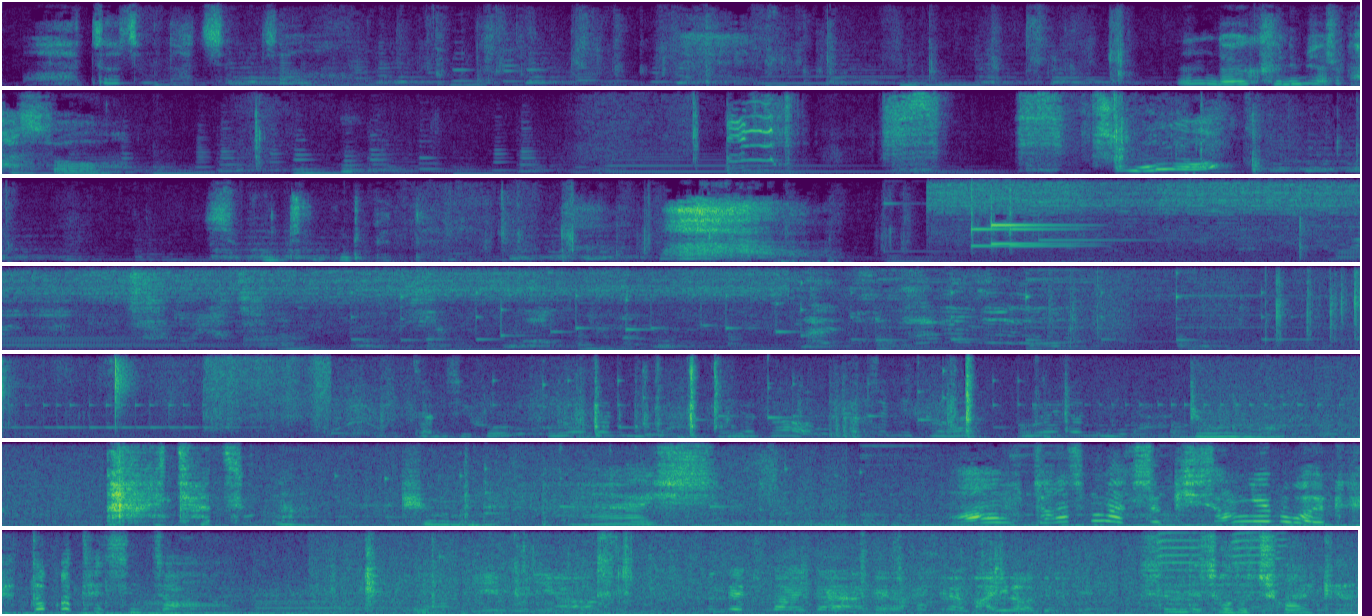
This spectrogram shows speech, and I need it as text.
아, 짜증나, 진짜. 난 너의 그림자를 봤어. 뭐야? 씨, 뭔지 모르겠네. 잠시 후 우회전입니다. 이어서 30m 앞 우회전입니다. 비 오는 거야? 짜증나. 비 오는데? 아이씨. 아우, 짜증나. 진짜 기상 예보가 이렇게 똑같아, 진짜. 2인분이요. 순대 추가할까요? 안 할까요? 하시면 많이 넣어드릴게요. 근데 저도 추가할게요.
